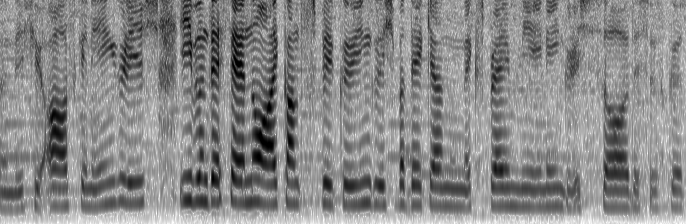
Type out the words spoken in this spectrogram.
and if you ask in English, even they say, No, I can't speak English, but they can explain me in English, so this is good.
